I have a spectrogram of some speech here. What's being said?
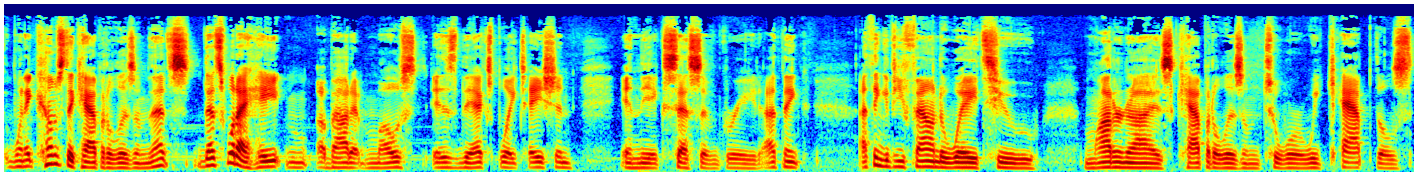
when it comes to capitalism, that's that's what I hate about it most is the exploitation and the excessive greed. I think I think if you found a way to modernize capitalism to where we cap those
